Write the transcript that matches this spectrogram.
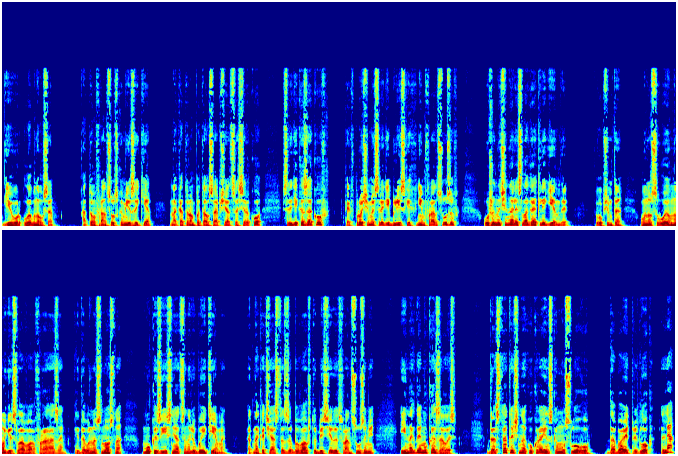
Геур улыбнулся. О том французском языке, на котором пытался общаться Серко, среди казаков, как, впрочем, и среди близких к ним французов, уже начинали слагать легенды. В общем-то, он усвоил многие слова, фразы и довольно сносно мог изъясняться на любые темы, однако часто забывал, что беседует с французами, и иногда ему казалось, достаточно к украинскому слову добавить предлог «ля»,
